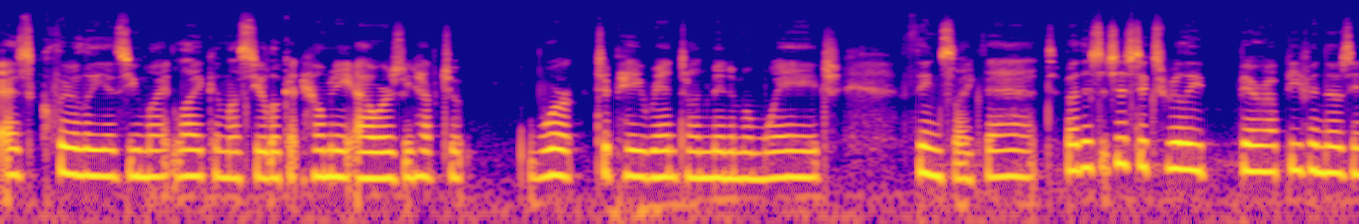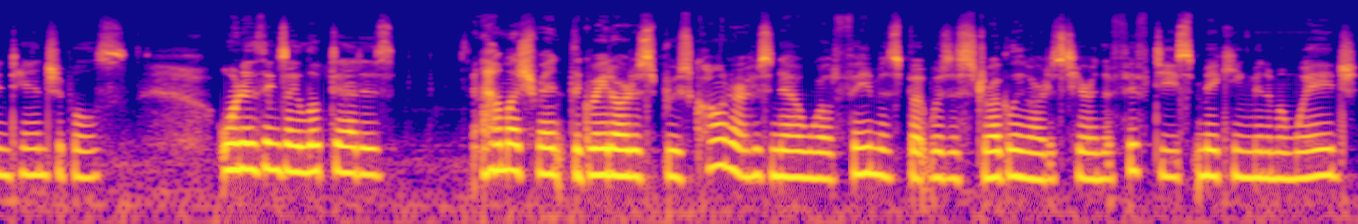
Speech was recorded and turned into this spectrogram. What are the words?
as clearly as you might like unless you look at how many hours you'd have to work to pay rent on minimum wage, things like that. But the statistics really bear up even those intangibles. One of the things I looked at is how much rent the great artist Bruce Conner, who's now world famous but was a struggling artist here in the 50s, making minimum wage,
